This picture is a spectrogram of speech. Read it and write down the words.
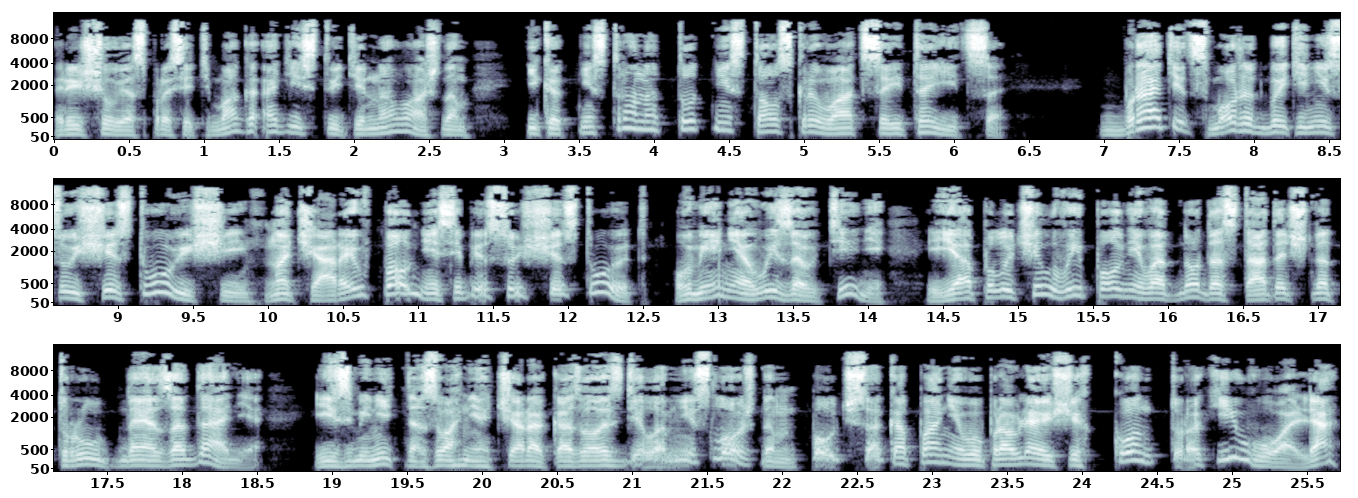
Решил я спросить мага о действительно важном, и, как ни странно, тот не стал скрываться и таиться. Братец может быть и несуществующий, но чары вполне себе существуют. Умение вызов тени я получил, выполнив одно достаточно трудное задание. Изменить название чара оказалось делом несложным. Полчаса копания в управляющих контурах и вуаля!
